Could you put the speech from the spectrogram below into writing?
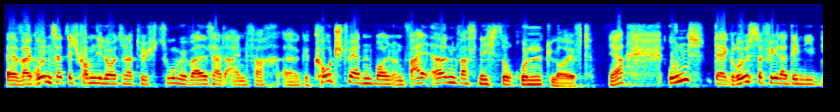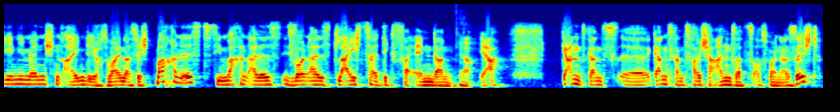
Äh, weil grundsätzlich kommen die Leute natürlich zu mir, weil sie halt einfach äh, gecoacht werden wollen und weil irgendwas nicht so rund läuft. Ja? Und der größte Fehler, den die, den die Menschen eigentlich aus meiner Sicht machen, ist, sie machen alles, sie wollen alles gleichzeitig verändern. Ja. ja ganz, ganz, äh, ganz, ganz falscher Ansatz aus meiner Sicht.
